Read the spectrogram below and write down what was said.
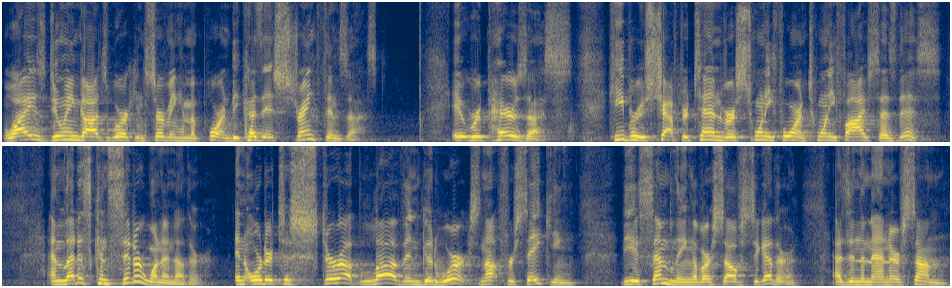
Why is doing God's work and serving Him important? Because it strengthens us, it repairs us. Hebrews chapter 10, verse 24 and 25 says this And let us consider one another in order to stir up love and good works, not forsaking the assembling of ourselves together, as in the manner of some,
